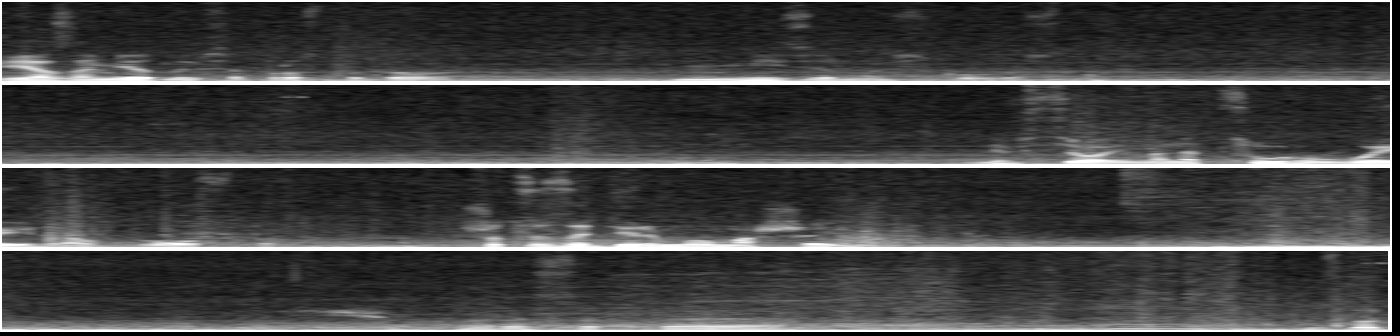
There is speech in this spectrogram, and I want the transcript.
І я замедлився просто до мізерної скорості. І все, і мене Цуру виграв просто. Що це за дерьмо машина? Красота. Тут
